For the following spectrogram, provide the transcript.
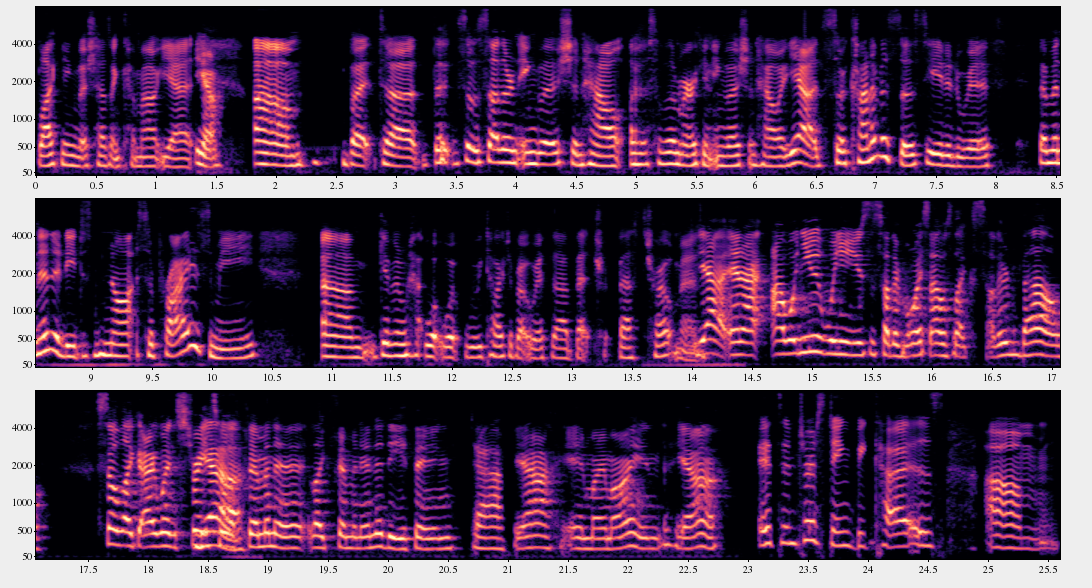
Black English hasn't come out yet. Yeah. Um, but uh, the, so Southern English and how uh, Southern American English and how yeah, it's so kind of associated with femininity does not surprise me. Um, given what, what we talked about with uh, Beth, Beth Troutman. Yeah, and I, I when you when you use the southern voice, I was like Southern Belle. So like I went straight to a feminine like femininity thing. Yeah. Yeah, in my mind. Yeah. it's interesting because um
